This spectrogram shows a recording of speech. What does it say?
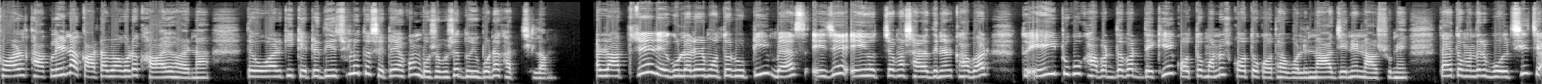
ফল থাকলেই না কাটা বাগড়ে খাওয়াই হয় না। তো ও আর কি কেটে দিয়েছিল, তো সেটাই এখন বসে বসে দুই বোনে খাচ্ছিলাম। রাত্রে রেগুলারের মতো রুটি, ব্যাস, এই যে, এই হচ্ছে আমার সারাদিনের খাবার। তো এইটুকু খাবার দাবার দেখে কত মানুষ কত কথা বলে, না জেনে, না শুনে। তাই তোমাদের বলছি যে,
